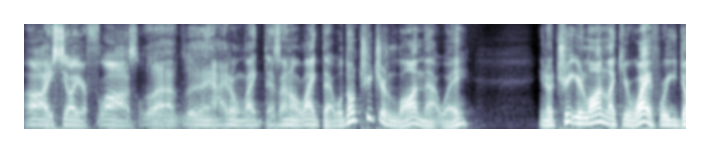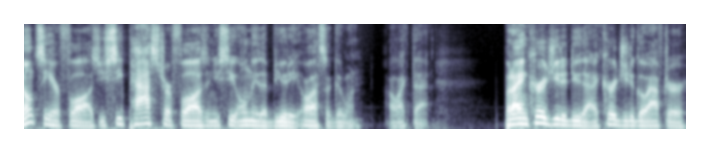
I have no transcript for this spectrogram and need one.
Oh, you see all your flaws. I don't like this. I don't like that. Well, don't treat your lawn that way. You know, treat your lawn like your wife, where you don't see her flaws. You see past her flaws and you see only the beauty. Oh, that's a good one. I like that. But I encourage you to do that. I encourage you to go after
